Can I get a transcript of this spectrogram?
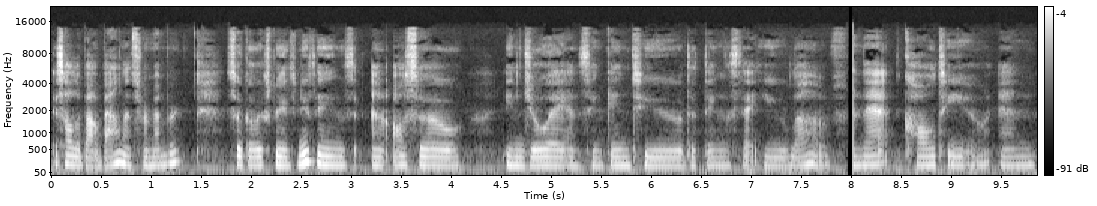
It's all about balance, remember? So go experience new things and also enjoy and sink into the things that you love and that call to you and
